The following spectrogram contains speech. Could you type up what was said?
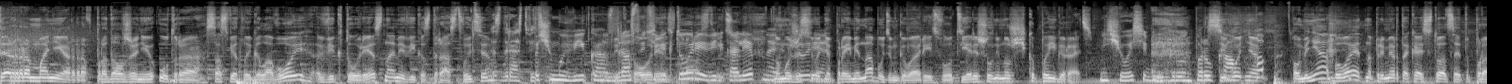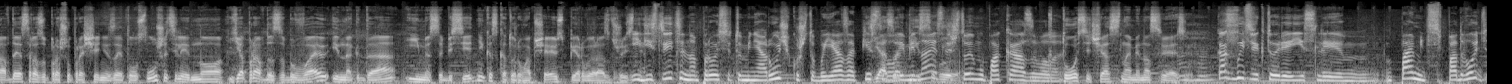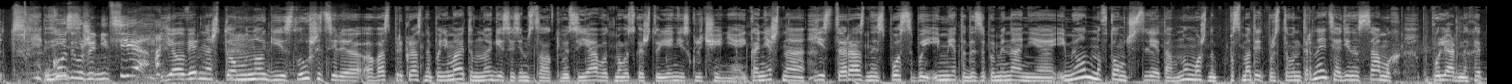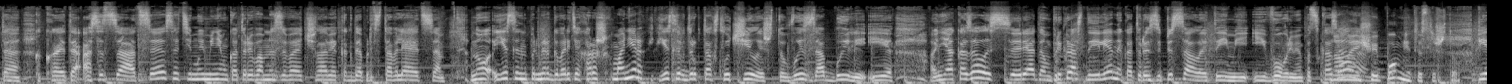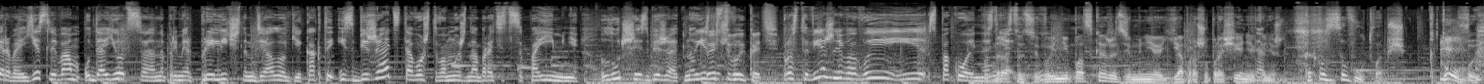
Терра Манера в продолжении утра со светлой головой. Виктория с нами. Вика, здравствуйте. Здравствуйте. Почему Вика? Здравствуйте, Виктория, здравствуйте. великолепная. Но мы же Виктория. сегодня про имена будем говорить. Вот я решил немножечко поиграть. Ничего себе, игрун по рукам. Сегодня Хоп. у меня бывает, например, такая ситуация, это правда, я сразу прошу прощения за это у слушателей, но я правда забываю иногда имя собеседника, с которым общаюсь первый раз в жизни. И действительно просит у меня ручку, чтобы я записывала Я имена, если что, ему показывала. Кто сейчас с нами на связи? Как быть, Виктория, если память подводит? Здесь- Годы уже не те. Я уверена, что многие слушатели э, вас прекрасно понимают, и многие с этим сталкиваются. Я вот могу сказать, что я не исключение. И, конечно, есть разные способы и методы запоминания имен, но в том числе там, ну, можно посмотреть просто в интернете. Один из самых популярных – это какая-то ассоциация с этим именем, который вам называет человек, когда представляется. Но если, например, говорить о хороших манерах, если вдруг так случилось, что вы забыли, и не оказалось рядом прекрасной Елены, которая записала это имя и вовремя Но подсказала. она еще и помнит, если что. Первое, если вам удается, например, при личном диалоге как-то избежать того, что вам нужно обратиться по имени, лучше избежать. Но То если есть уж вы выкать. просто вежливо, вы и спокойно. Здравствуйте, Не- вы не подскажете мне, я прошу прощения, Да. конечно. Как вас зовут вообще? Кто вы?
